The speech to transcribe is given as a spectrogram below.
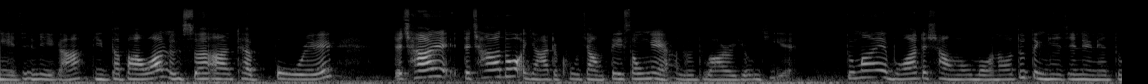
ငယ်ချင်းတွေကဒီတဘာဝလွန်စွမ်းအားထက်ပိုတယ်တခြားတခြားသောအရာတစ်ခုကြောင့်တေဆုံးခဲ့ရလို့သူကတော့ယုံကြည်ရဲ့သူမရဲ့ဘဝတစ်ချောင်းလုံးပေါ့နော်သူတငယ်ချင်းတွေနဲ့သူ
